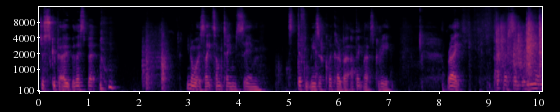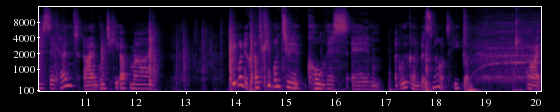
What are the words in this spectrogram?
just scoop it out with this bit. you know what it's like sometimes um, different ways are quicker, but I think that's great. Right, put this in the way in a second. I am going to heat up my keep wanting, I would keep wanting to call this um, a glue gun, but it's not, it's a heat gun. Alright.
